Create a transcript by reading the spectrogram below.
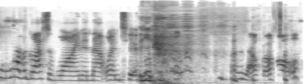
We'll have a glass of wine in that one too. Yeah. With alcohol.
